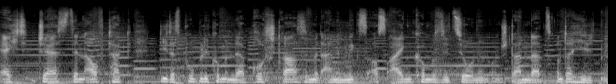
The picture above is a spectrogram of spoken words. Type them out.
echt Jazz den Auftakt, die das Publikum in der Bruchstraße mit einem Mix aus Eigenkompositionen und Standards unterhielten.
